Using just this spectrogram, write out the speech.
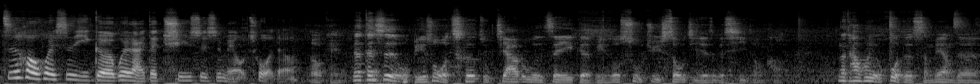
之后会是一个未来的趋势是没有错的。OK，那但是我比如说我车主加入了这一个，比如说数据收集的这个系统，好，那他会有获得什么样的，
